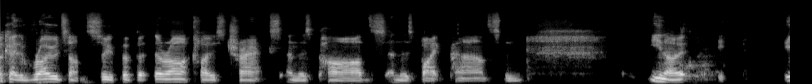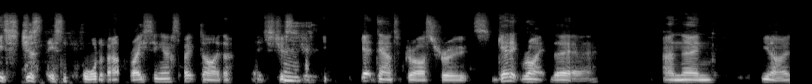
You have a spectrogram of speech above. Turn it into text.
Okay, the roads aren't super, but there are closed tracks and there's paths and there's bike paths and you know it, it's just it's not all about the racing aspect either. It's just mm. get down to grassroots, get it right there, and then you know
